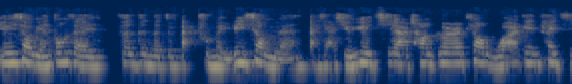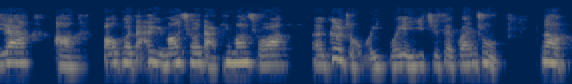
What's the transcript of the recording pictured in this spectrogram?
因为校园都在纷纷的就打出美丽校园，大家学乐器啊、唱歌、跳舞啊、练太极啊，啊，包括打羽毛球、打乒乓球啊，呃，各种我我也一直在关注。那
